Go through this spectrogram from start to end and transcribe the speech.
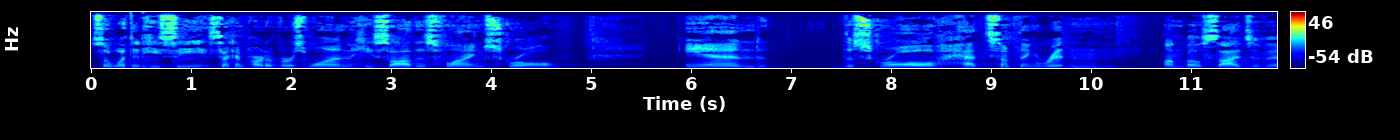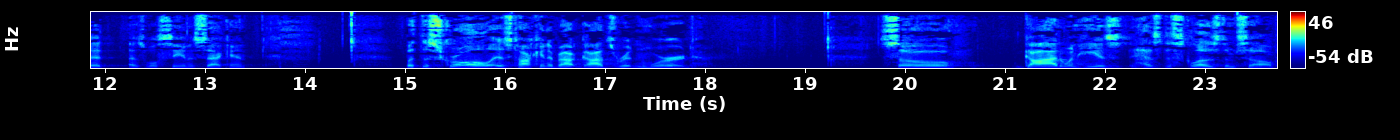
So what did he see? Second part of verse one, he saw this flying scroll and the scroll had something written on both sides of it, as we'll see in a second. But the scroll is talking about God's written word. So God, when He is, has disclosed Himself,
